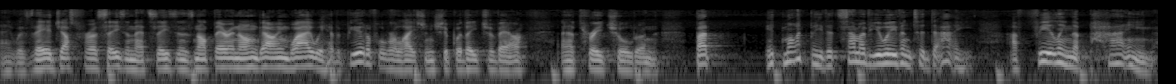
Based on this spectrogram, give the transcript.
It was there just for a season. That season is not there in an ongoing way. We have a beautiful relationship with each of our uh, three children. But it might be that some of you, even today, are feeling the pain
